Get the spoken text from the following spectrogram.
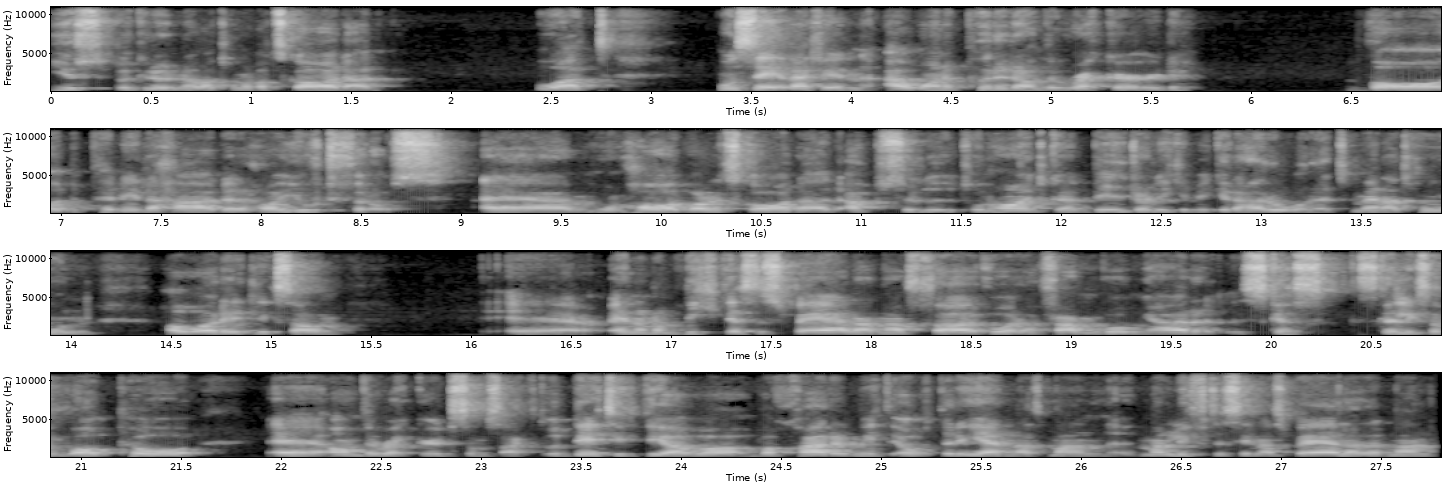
just på grund av att hon har varit skadad. Och att hon säger verkligen I want to put it on the record vad Pernilla Harder har gjort för oss. Um, hon har varit skadad, absolut. Hon har inte kunnat bidra lika mycket det här året, men att hon har varit liksom uh, en av de viktigaste spelarna för våra framgångar ska, ska liksom vara på uh, on the record som sagt. Och det tyckte jag var, var charmigt återigen, att man, man lyfter sina spelare, man,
